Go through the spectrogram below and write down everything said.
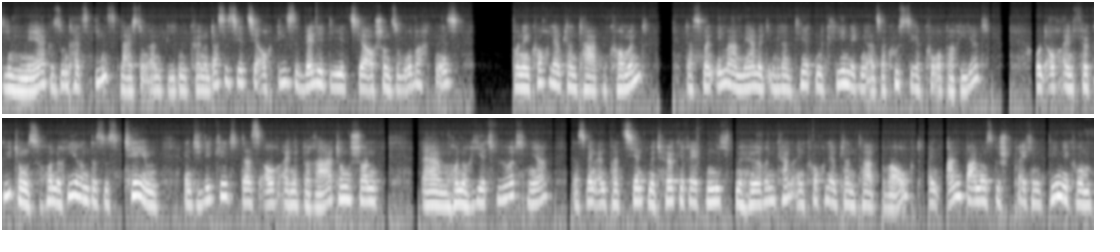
die mehr Gesundheitsdienstleistungen anbieten können. Und das ist jetzt ja auch diese Welle, die jetzt ja auch schon zu beobachten ist, von den Cochlea-Implantaten kommend, dass man immer mehr mit implantierten Kliniken als Akustiker kooperiert und auch ein vergütungshonorierendes System entwickelt, dass auch eine Beratung schon ähm, honoriert wird, ja, dass wenn ein Patient mit Hörgeräten nicht mehr hören kann, ein Cochlea-Implantat braucht, ein Anbahnungsgespräch im Klinikum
